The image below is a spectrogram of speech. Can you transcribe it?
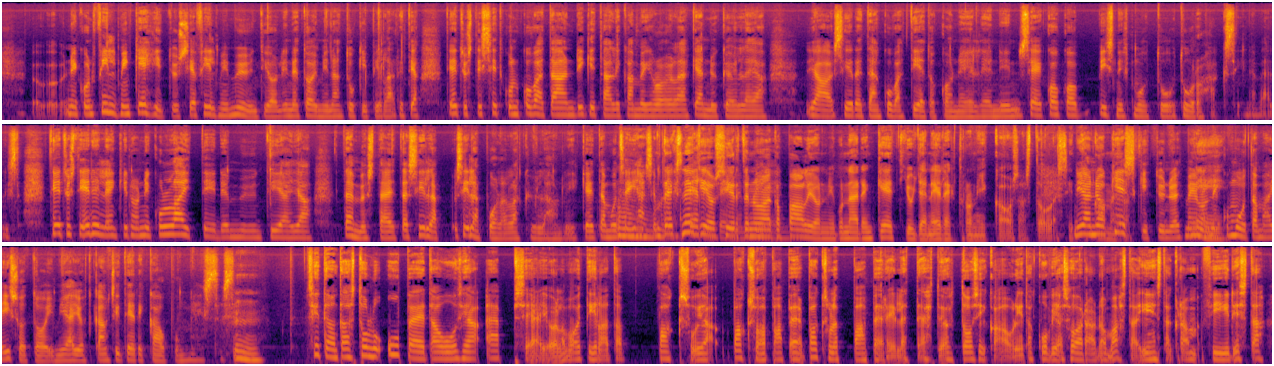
niin kuin filmin kehitys ja filmin myynti oli ne toiminnan tukipilarit. Ja tietysti sitten kun kuvataan digitaalikameroilla, kameroilla ja kännyköillä ja, ja siirretään kuvat tietokoneelle, niin se koko bisnis muuttuu turhaksi siinä välissä. Tietysti edelleenkin on niin kuin laitteiden myyntiä ja tämmöistä, että sillä, sillä puolella kyllä on liikkeitä, mutta se mm. ihan Mutta eikö nekin ole siirtynyt pieni. aika paljon niin kuin näiden ketjujen elektroniikkaosastolle sitten Niin ja ne on keskittynyt, että meillä niin. on niin kuin muutama iso toimija, jotka on sitten eri kaupungeissa. Mm. Sitten on taas tullut upeita uusia appseja, joilla voi tilata paksuja, paksua paper, paksulle paperille tehtyjä tosi kauniita kuvia suoraan omasta Instagram-fiidistä.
